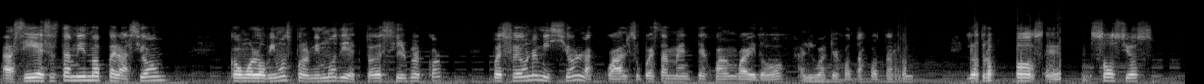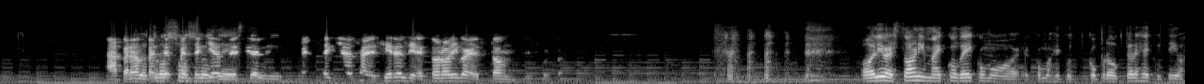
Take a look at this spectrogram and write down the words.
Así es, esta misma operación, como lo vimos por el mismo director de Silvercorp, pues fue una misión la cual supuestamente Juan Guaidó, al igual que JJ Ron y otros eh, socios. Ah, perdón, pensé, pensé, que ibas este... pensé, que ibas a decir el director Oliver Stone, disculpa. Oliver Stone y Michael Bay como, como coproductor ejecutivo.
